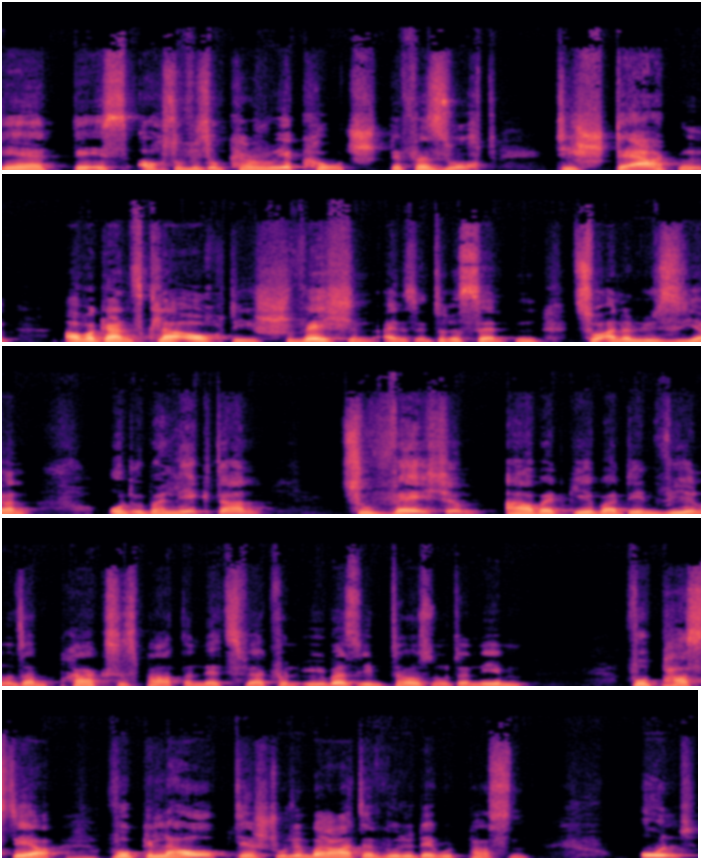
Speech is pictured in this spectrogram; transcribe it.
der, der ist auch so wie so ein Career Coach. Der versucht, die Stärken, aber ganz klar auch die Schwächen eines Interessenten zu analysieren und überlegt dann, zu welchem Arbeitgeber, den wir in unserem Praxispartnernetzwerk von über 7000 Unternehmen, wo passt der? Wo glaubt der Studienberater würde der gut passen? Und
